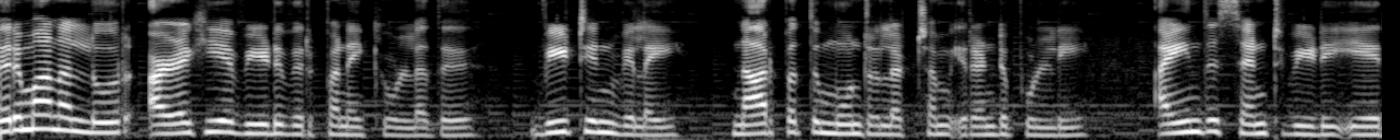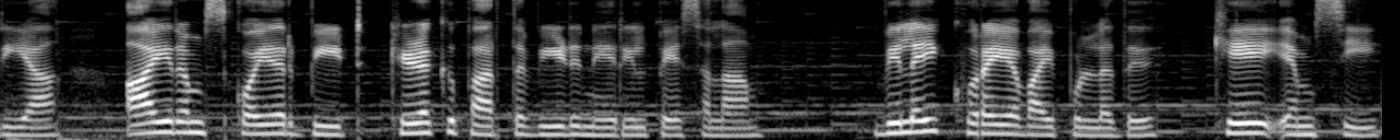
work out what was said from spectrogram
பெருமாநல்லூர் அழகிய வீடு விற்பனைக்கு உள்ளது வீட்டின் விலை நாற்பத்து மூன்று லட்சம் இரண்டு புள்ளி ஐந்து சென்ட் வீடு ஏரியா ஆயிரம் ஸ்கொயர் பீட் கிழக்கு பார்த்த வீடு நேரில் பேசலாம். விலை குறைய வாய்ப்புள்ளது. கேஎம்சி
